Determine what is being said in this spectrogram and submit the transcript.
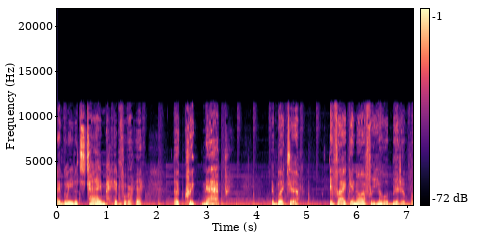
I believe it's time for a, a quick nap. But uh, if I can offer you a bit of uh,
